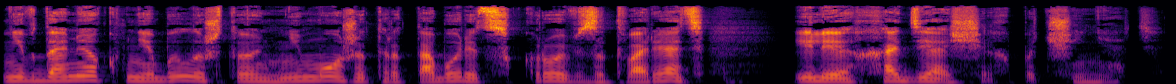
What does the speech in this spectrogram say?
Невдомек мне было, что не может ротоборец кровь затворять или ходящих подчинять.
